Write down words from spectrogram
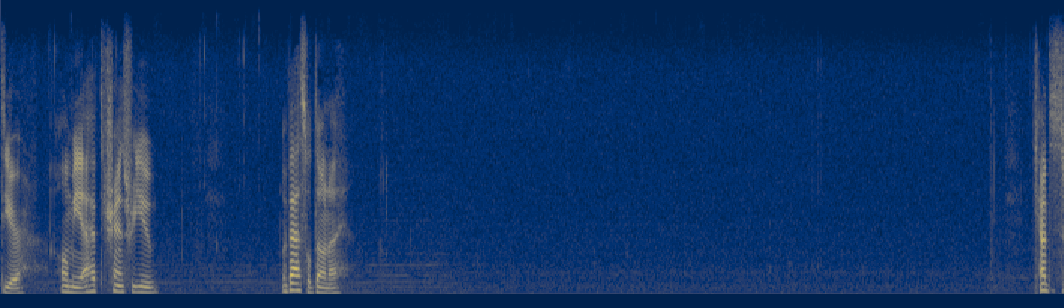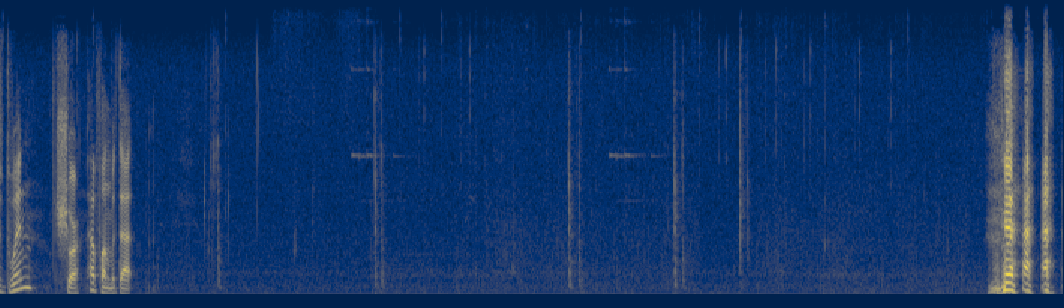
dear. Oh me, I have to transfer you a vassal, don't I? Countess of Dwin? Sure, have fun with that.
